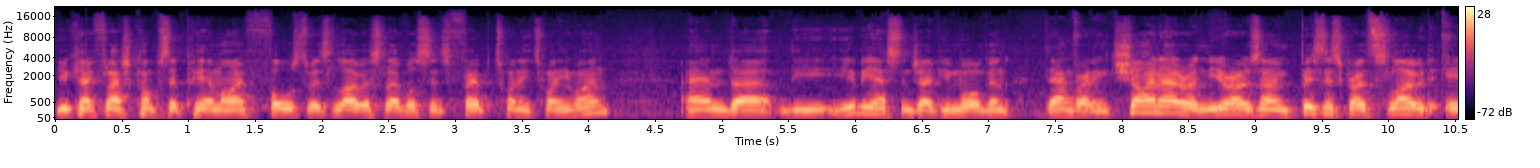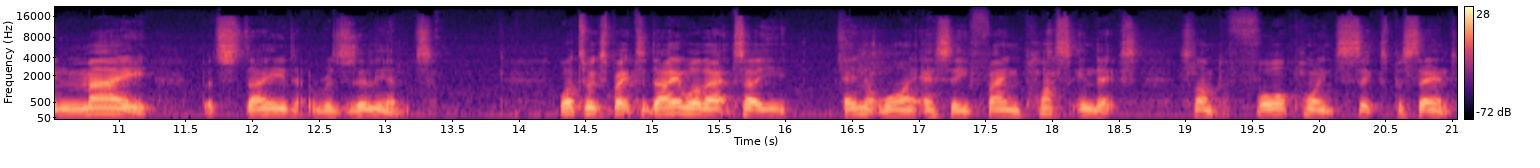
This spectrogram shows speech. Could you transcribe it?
UK flash composite PMI falls to its lowest level since Feb 2021 and uh, the UBS and JP Morgan downgrading China and Eurozone business growth slowed in May but stayed resilient. What to expect today? Well, that uh, NYSE FANG Plus index slumped 4.6%.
